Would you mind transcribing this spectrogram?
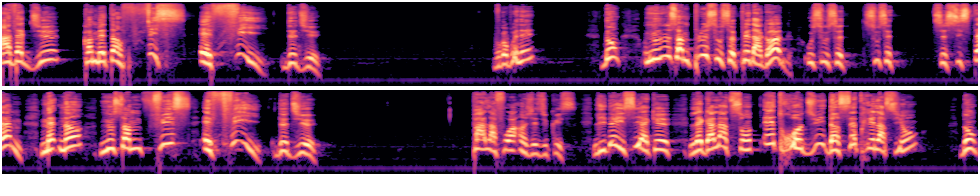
avec Dieu comme étant fils et fille de Dieu. Vous comprenez? Donc, nous ne sommes plus sous ce pédagogue ou sous ce, système. Maintenant, nous sommes fils et filles de Dieu par la foi en Jésus-Christ. L'idée ici est que les Galates sont introduits dans cette relation. Donc,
